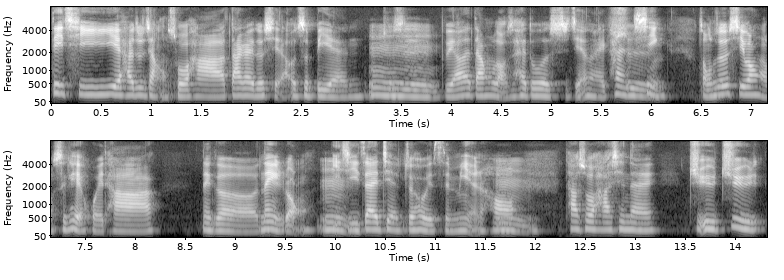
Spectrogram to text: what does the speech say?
第七页，他就讲说他大概就写到这边，嗯、就是不要再耽误老师太多的时间来看信。总之，希望老师可以回他那个内容，嗯、以及再见最后一次面。然后他说他现在剧剧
